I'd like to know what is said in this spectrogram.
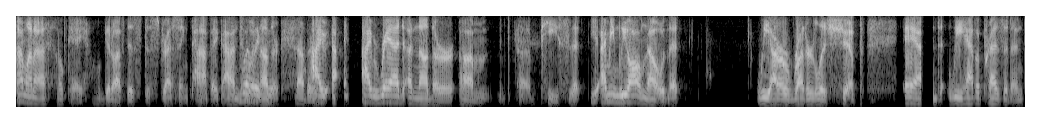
I want to. Okay, we'll get off this distressing topic onto Well, another. Another. I, I I read another um, uh, piece that I mean we all know that we are a rudderless ship, and we have a president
